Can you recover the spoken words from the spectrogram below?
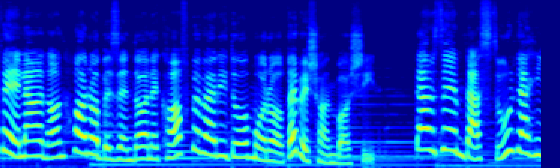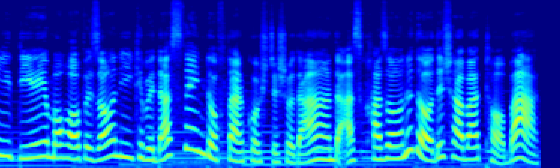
فعلا آنها را به زندان کاخ ببرید و مراقبشان باشید. در ضمن دستور دهید دیه محافظانی که به دست این دختر کشته شدهاند از خزانه داده شود تا بعد.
